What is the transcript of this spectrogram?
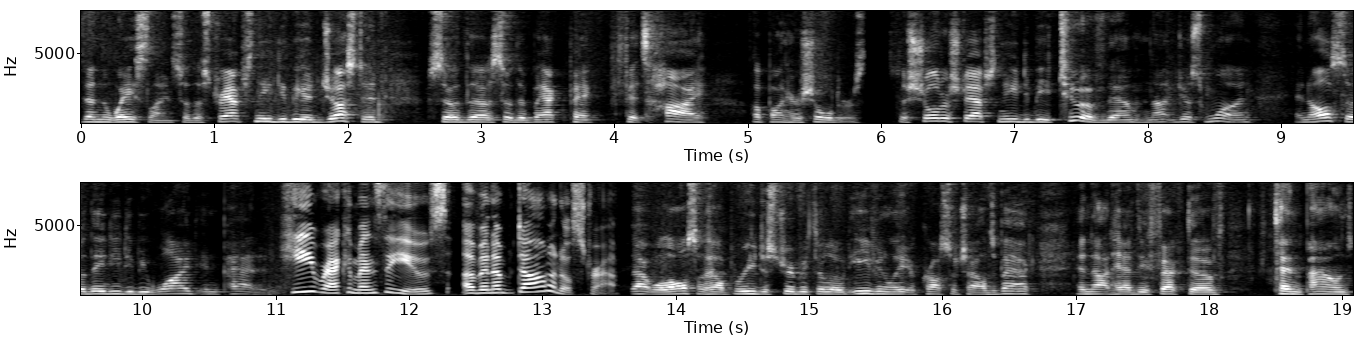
than the waistline. So the straps need to be adjusted so the, so the backpack fits high up on her shoulders. The shoulder straps need to be two of them, not just one and also they need to be wide and padded. He recommends the use of an abdominal strap. That will also help redistribute the load evenly across the child's back and not have the effect of 10 pounds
